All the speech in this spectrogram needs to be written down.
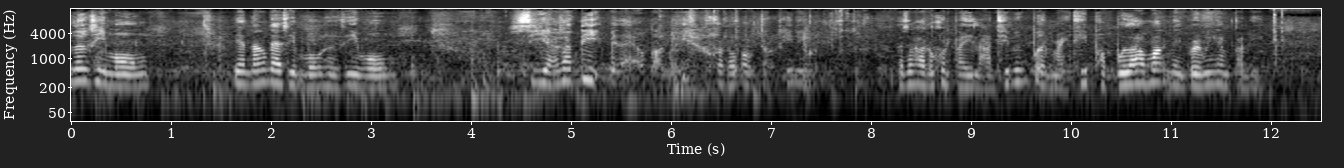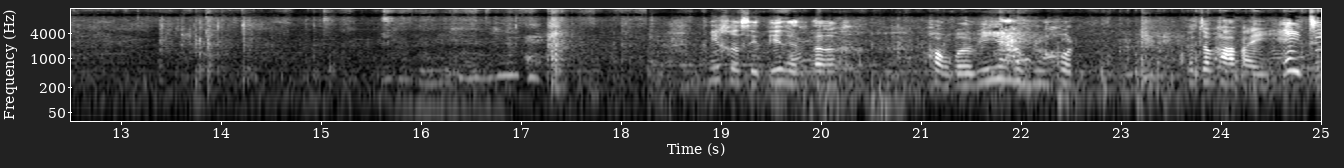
เลิกสี่โมง เรียนตั้งแต่สิบโมงถึงสี่โมง เสียสติไปแล้วตอนนี้ ขอเราออกจากที่นี่ก่อน เราจะพาทุกคนไปร้านที่เพิ่งเปิดใหม่ที่พอปปูล่ามากในเบอร์มิงแฮมตอนนี้นี่คือซิตี้เซ็นเตอร์ของเบอร์มิงแฮมทุกคน เราจะพาไปเฮ้ยจี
